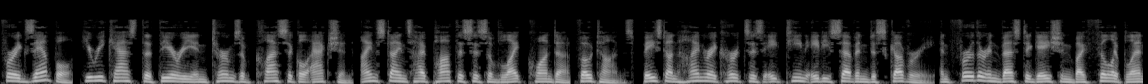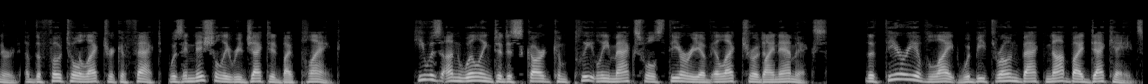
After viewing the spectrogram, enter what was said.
For example, he recast the theory in terms of classical action, Einstein's hypothesis of light quanta photons, based on Heinrich Hertz's 1887 discovery and further investigation by Philipp Lenard of the photoelectric effect, was initially rejected by Planck. He was unwilling to discard completely Maxwell's theory of electrodynamics. The theory of light would be thrown back not by decades,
